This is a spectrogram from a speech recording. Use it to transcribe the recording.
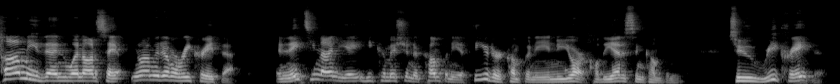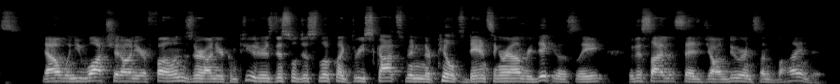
Tommy then went on to say, you know, I'm going to recreate that. And in 1898, he commissioned a company, a theater company in New York called the Edison Company, to recreate this. Now, when you watch it on your phones or on your computers, this will just look like three Scotsmen in their kilts dancing around ridiculously with a sign that says John Dewar and Sons behind it.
